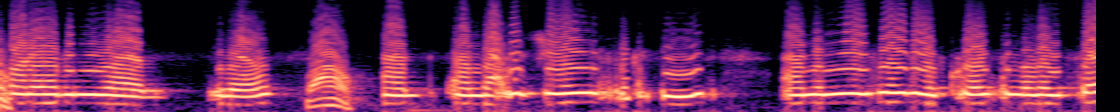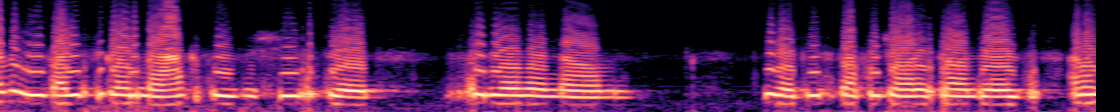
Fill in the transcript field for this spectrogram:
was on Avenue M. You know, Wow. and and that was during the '60s. And then years later, of course, in the late '70s, I used to go to Max's, and she used to sit in and um, you know do stuff with Johnny Thunders, and I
